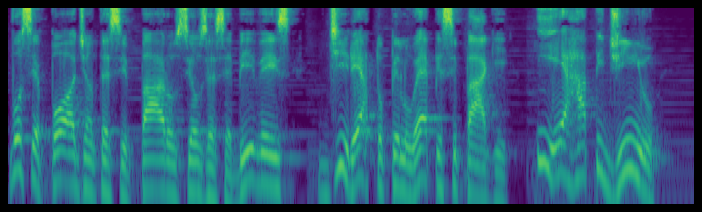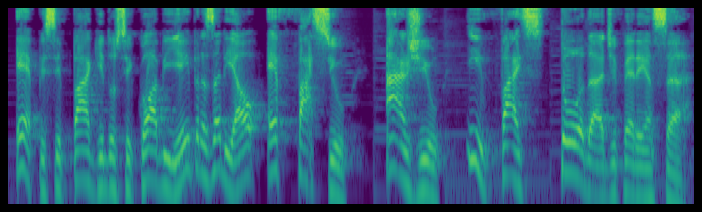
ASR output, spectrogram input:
você pode antecipar os seus recebíveis direto pelo Epicipag. E é rapidinho. Epicipag do Cicobi Empresarial é fácil, ágil e faz toda a diferença.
